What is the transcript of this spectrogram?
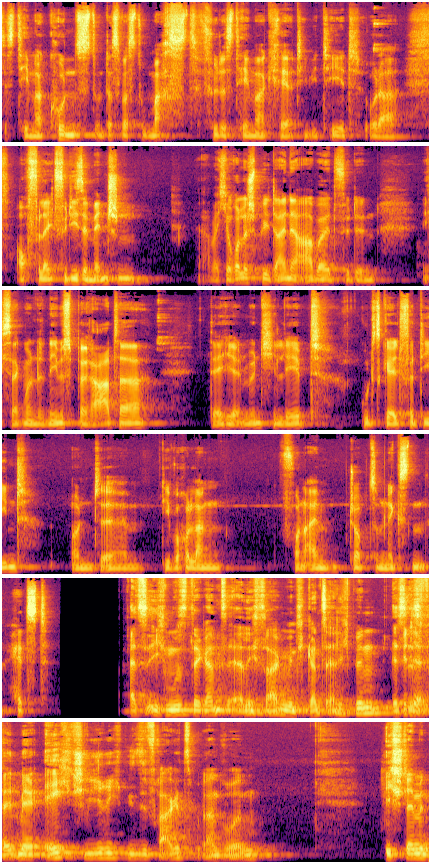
das Thema Kunst und das, was du machst für das Thema Kreativität oder auch vielleicht für diese Menschen? Ja, welche Rolle spielt deine Arbeit für den, ich sag mal, Unternehmensberater, der hier in München lebt, gutes Geld verdient und ähm, die Woche lang von einem Job zum nächsten hetzt? Also ich muss dir ganz ehrlich sagen, wenn ich ganz ehrlich bin, es, es fällt mir echt schwierig, diese Frage zu beantworten. Ich stelle mir,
